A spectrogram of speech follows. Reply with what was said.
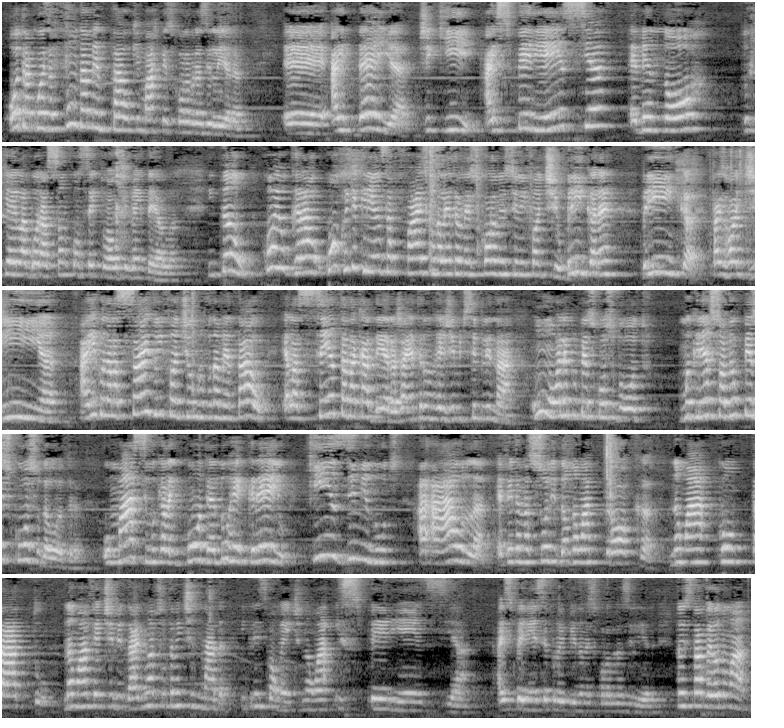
Outra coisa fundamental que marca a escola brasileira é a ideia de que a experiência é menor do que a elaboração conceitual que vem dela. Então, qual é o grau, qual, o que a criança faz quando ela entra na escola no ensino infantil? Brinca, né? Brinca, faz rodinha. Aí, quando ela sai do infantil para o fundamental, ela senta na cadeira, já entra no regime disciplinar. Um olha para o pescoço do outro. Uma criança só vê o pescoço da outra. O máximo que ela encontra é do recreio 15 minutos. A, a, aula é feita na solidão, não há troca, não há contato, não há afetividade, não há absolutamente nada. E principalmente não há experiência. A experiência é proibida na escola brasileira. Então estava eu numa,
